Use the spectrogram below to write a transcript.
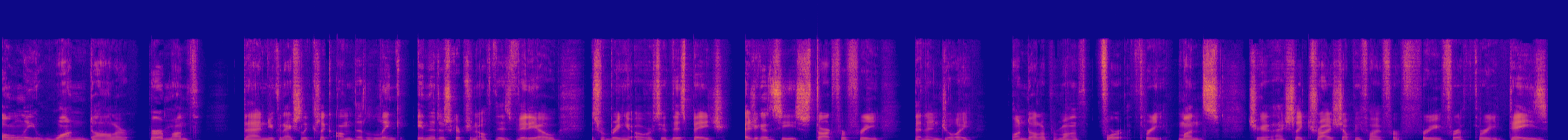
only $1 per month, then you can actually click on the link in the description of this video. This will bring you over to this page. As you can see, start for free, then enjoy $1 per month for three months. So you can actually try Shopify for free for three days.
